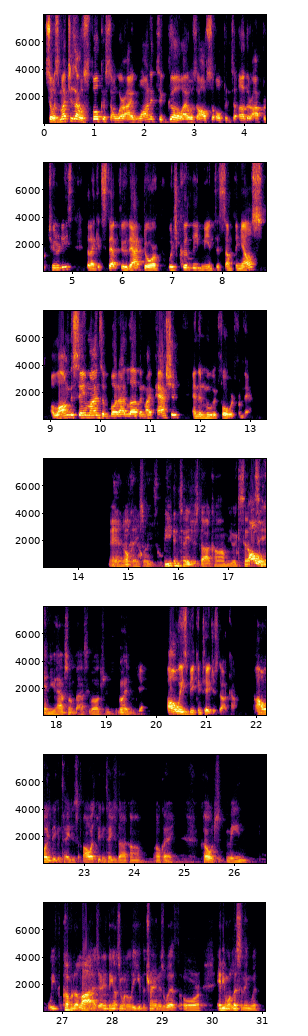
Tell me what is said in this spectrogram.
So, as much as I was focused on where I wanted to go, I was also open to other opportunities that I could step through that door, which could lead me into something else along the same lines of what I love and my passion, and then move it forward from there. Man, okay, so becontagious.com, you accept Always. 10, you have some basketball. Go ahead. Yeah always be contagious.com. Always be contagious. Always be contagious.com. Okay. Coach, I mean, we've covered a lot. Is there anything else you want to leave the trainers with or anyone listening with?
